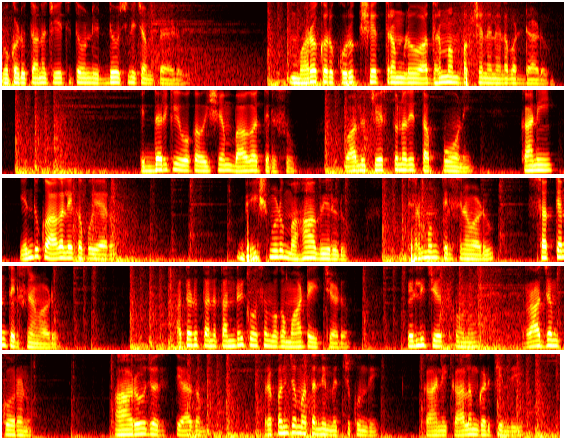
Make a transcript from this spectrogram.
ఒకడు తన చేతితో నిర్దోషిని చంపాడు. మరొకరు కురుక్షేత్రంలో అధర్మం పక్షాన నిలబడ్డాడు. ఇద్దరికీ ఒక విషయం బాగా తెలుసు. వాళ్ళు చేస్తున్నది తప్పు అని. కానీ ఎందుకు ఆగలేకపోయారు? భీష్ముడు మహావీరుడు. ధర్మం తెలిసినవాడు సత్యం తెలిసినవాడు. అతడు తన తండ్రి కోసం ఒక మాట ఇచ్చాడు. పెళ్ళి చేసుకోను రాజ్యం కోరను. ఆ రోజు అది త్యాగం. ప్రపంచం అతన్ని మెచ్చుకుంది. కానీ కాలం గడిచింది.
